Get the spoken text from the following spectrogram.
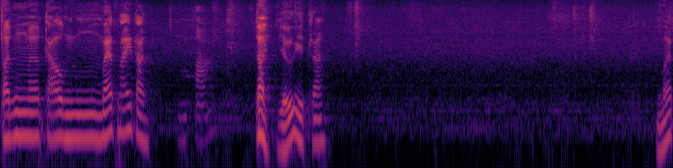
Tân ờ, cao mét mấy Tân? tám Trời, dữ gì ta? Mét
